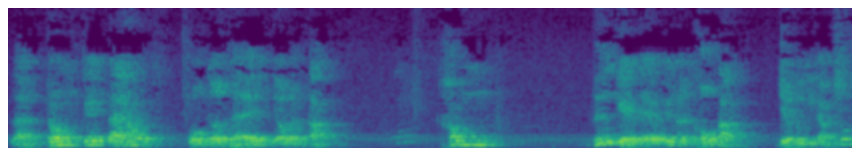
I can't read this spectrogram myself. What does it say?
là trong cái đau của cơ thể do bệnh tật, không đứng kèm theo cái nỗi khổ tâm về phương cảm xúc,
